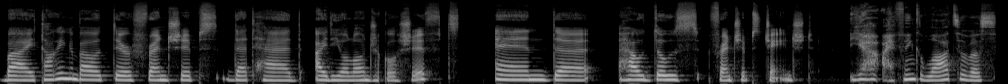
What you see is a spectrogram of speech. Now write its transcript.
by talking about their friendships that had ideological shifts and uh, how those friendships changed. Yeah, I think lots of us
